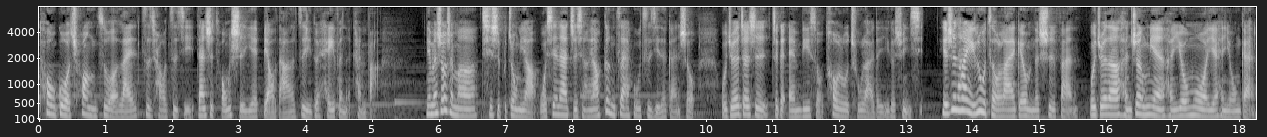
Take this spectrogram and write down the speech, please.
透过创作来自嘲自己，但是同时也表达了自己对黑粉的看法。你们说什么其实不重要，我现在只想要更在乎自己的感受。我觉得这是这个 MV 所透露出来的一个讯息，也是他一路走来给我们的示范。我觉得很正面、很幽默，也很勇敢。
